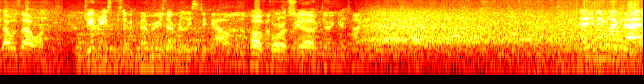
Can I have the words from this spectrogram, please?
that was that one. Do you have any specific memories that really stick out? Oh, of course, yeah. During your time Anything like that,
